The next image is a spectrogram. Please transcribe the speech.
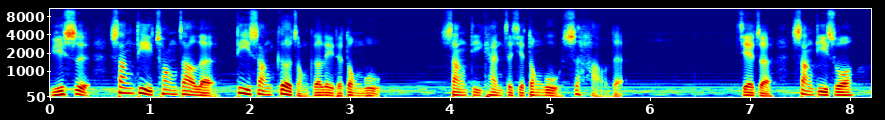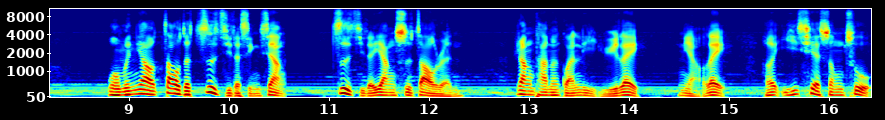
于是，上帝创造了地上各种各类的动物。上帝看这些动物是好的。接着，上帝说：“我们要照着自己的形象、自己的样式造人，让他们管理鱼类、鸟类和一切牲畜、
